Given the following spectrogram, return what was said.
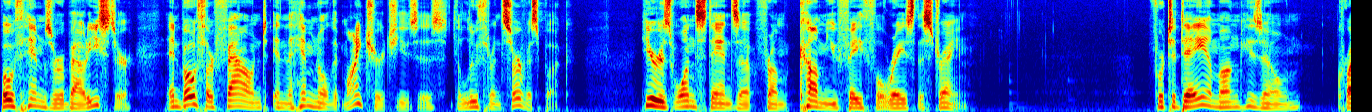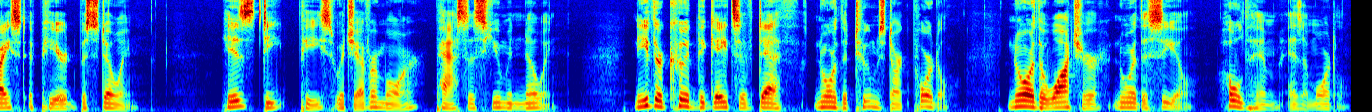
Both hymns are about Easter, and both are found in the hymnal that my church uses, the Lutheran Service Book. Here is one stanza from Come, You Faithful, Raise the Strain. For today among his own Christ appeared bestowing his deep peace which evermore passes human knowing. Neither could the gates of death, nor the tomb's dark portal, nor the watcher, nor the seal, hold him as a mortal.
